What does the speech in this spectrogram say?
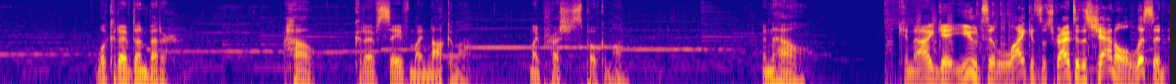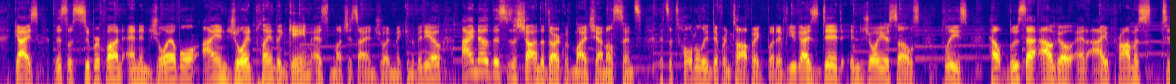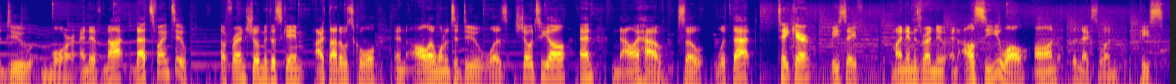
What could I have done better? How could I have saved my Nakama, my precious Pokemon? And how can I get you to like and subscribe to this channel? Listen, guys, this was super fun and enjoyable. I enjoyed playing the game as much as I enjoyed making the video. I know this is a shot in the dark with my channel since it's a totally different topic, but if you guys did enjoy yourselves, please help boost that algo and I promise to do more. And if not, that's fine too. A friend showed me this game, I thought it was cool, and all I wanted to do was show it to y'all, and now I have. So with that, take care, be safe, my name is Rednu, and I'll see you all on the next one. Peace.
